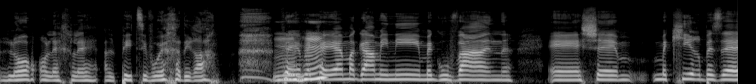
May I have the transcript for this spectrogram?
לא הולך ל, על פי ציווי החדירה, ומקיים מגע מיני מגוון, אה, שמכיר בזה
